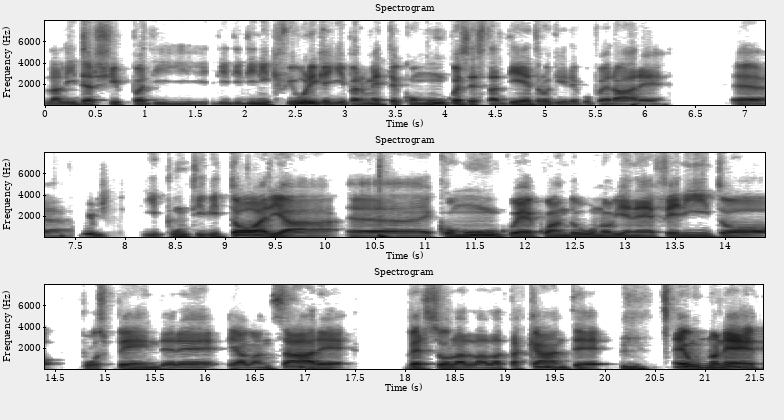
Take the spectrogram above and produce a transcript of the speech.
la leadership di, di, di, Nick Fury che gli permette comunque se sta dietro di recuperare eh, i punti vittoria eh, comunque quando uno viene ferito può spendere e avanzare verso la, la, l'attaccante. È un, non è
